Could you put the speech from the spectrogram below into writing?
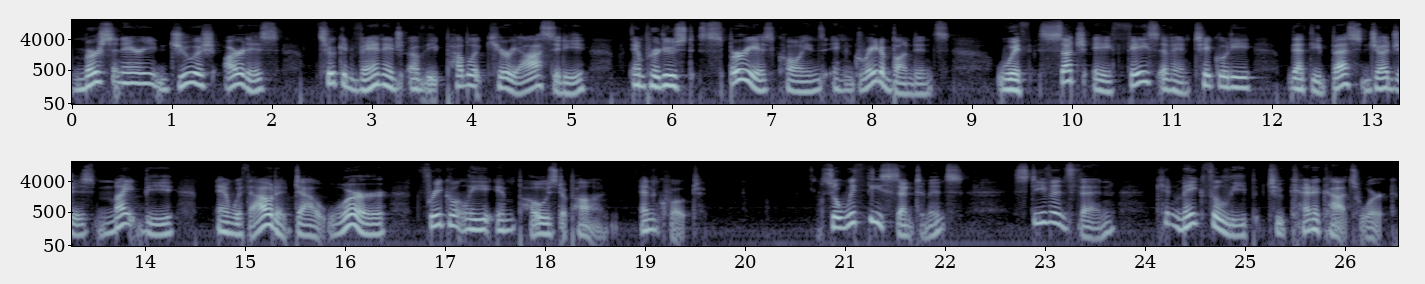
mercenary Jewish artists took advantage of the public curiosity and produced spurious coins in great abundance with such a face of antiquity that the best judges might be, and without a doubt were, frequently imposed upon. So, with these sentiments, Stevens then can make the leap to Kennicott's work,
